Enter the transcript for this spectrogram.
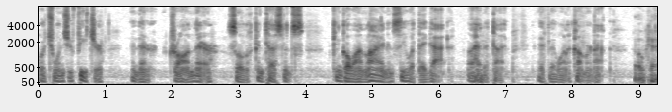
which ones you feature, and they're drawn there. So the contestants can go online and see what they got ahead of time if they want to come or not. Okay.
